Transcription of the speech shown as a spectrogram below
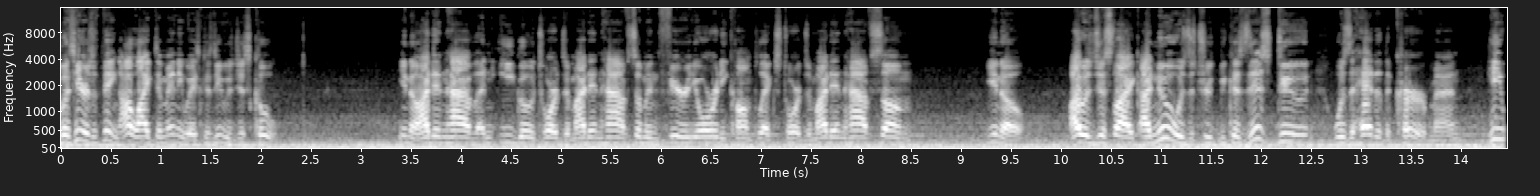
But here's the thing I liked him anyways because he was just cool. You know, I didn't have an ego towards him. I didn't have some inferiority complex towards him. I didn't have some, you know, I was just like, I knew it was the truth because this dude was ahead of the curve, man. He,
